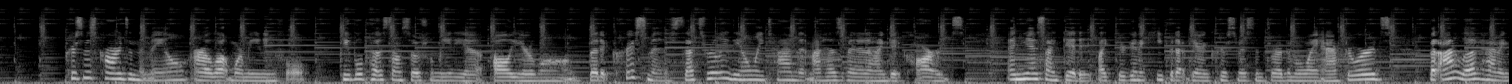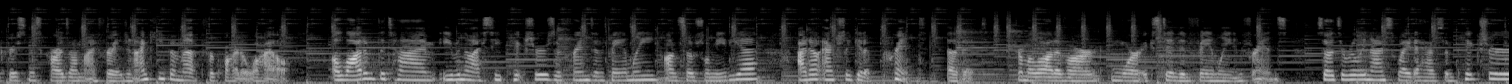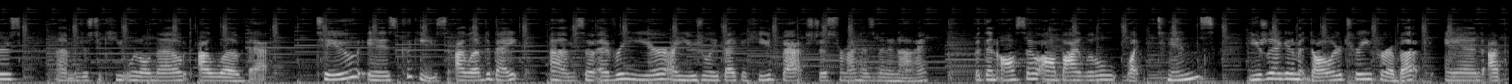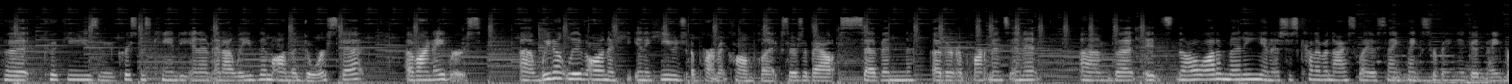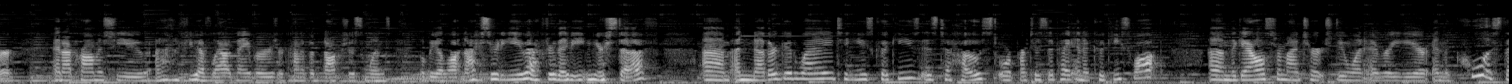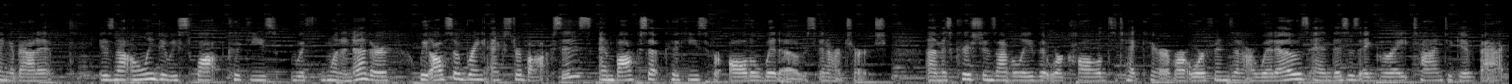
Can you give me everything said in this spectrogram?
Christmas cards in the mail are a lot more meaningful. People post on social media all year long, but at Christmas, that's really the only time that my husband and I get cards. And yes, I get it, like they're gonna keep it up during Christmas and throw them away afterwards, but I love having Christmas cards on my fridge and I keep them up for quite a while a lot of the time, even though I see pictures of friends and family on social media, I don't actually get a print of it from a lot of our more extended family and friends. So it's a really nice way to have some pictures um, just a cute little note. I love that. Two is cookies. I love to bake. Um, so every year I usually bake a huge batch just for my husband and I. But then also I'll buy little like tins Usually I get them at Dollar Tree for a buck and I put cookies and Christmas candy in them and I leave them on the doorstep of our neighbors. Um, we don't live on a, in a huge apartment complex. There's about seven other apartments in it, um, but it's not a lot of money, and it's just kind of a nice way of saying thanks for being a good neighbor. And I promise you, um, if you have loud neighbors or kind of obnoxious ones, they'll be a lot nicer to you after they've eaten your stuff. Um, another good way to use cookies is to host or participate in a cookie swap. Um, the gals from my church do one every year, and the coolest thing about it is not only do we swap cookies with one another, we also bring extra boxes and box up cookies for all the widows in our church. Um, as Christians, I believe that we're called to take care of our orphans and our widows, and this is a great time to give back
